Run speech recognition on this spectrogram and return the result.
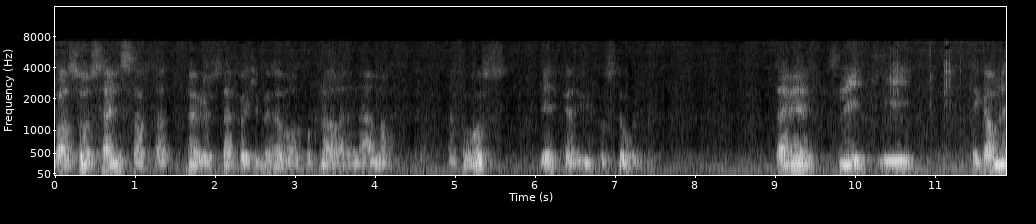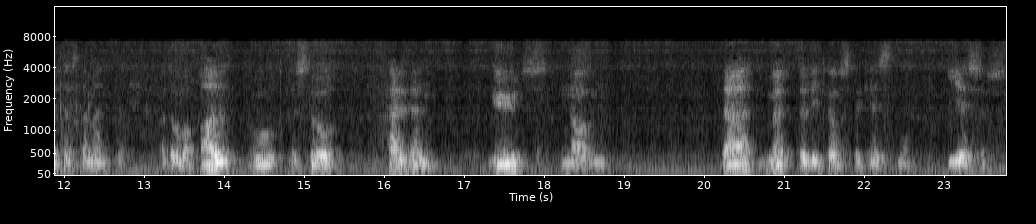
var så selvsagt at Paulus derfor ikke behøver å forklare det nærmere. Men for oss virker det uforståelig. Det er slik i Det gamle testamentet at overalt hvor det står Herren, Guds navn, der møtte de første kristne Jesus.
